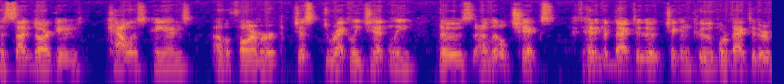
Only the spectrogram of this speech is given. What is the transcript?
the sun darkened, calloused hands of a farmer just directly, gently, those uh, little chicks heading them back to the chicken coop or back to their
